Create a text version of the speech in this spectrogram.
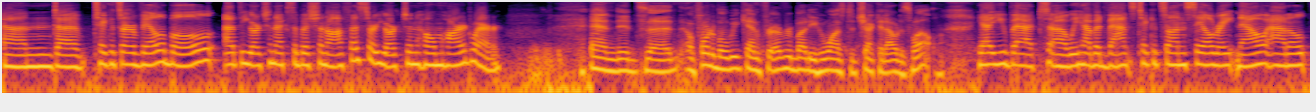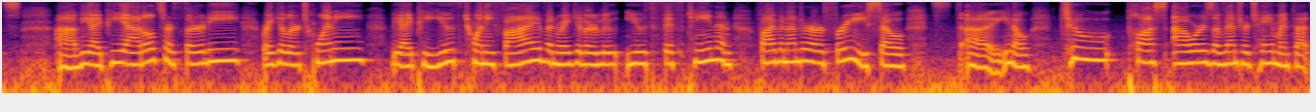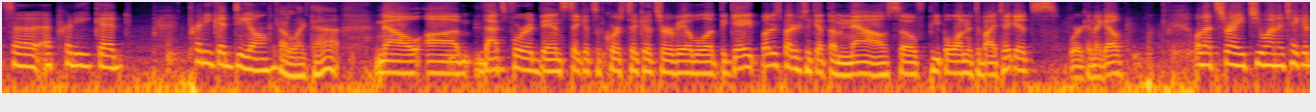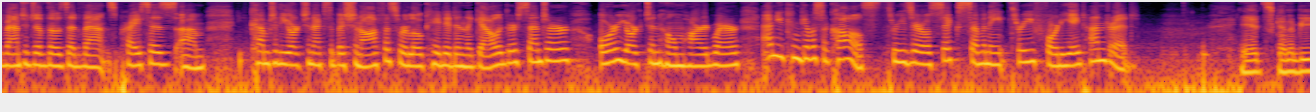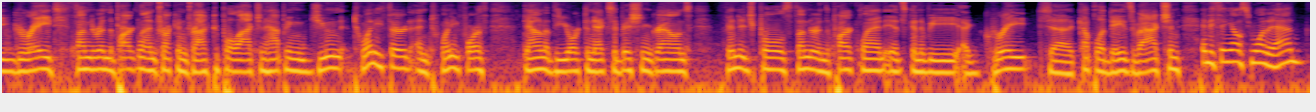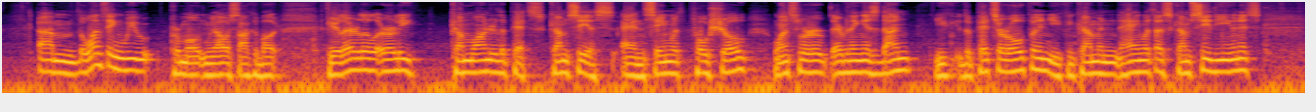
And uh, tickets are available at the Yorkton Exhibition Office or Yorkton Home Hardware. And it's an affordable weekend for everybody who wants to check it out as well. Yeah, you bet. Uh, we have advanced tickets on sale right now. Adults, uh, VIP adults are 30, regular 20, VIP youth 25, and regular lu- youth 15, and five and under are free. So, uh, you know, two plus hours of entertainment. That's a, a pretty good Pretty good deal. Gotta like that. Now, um, that's for advance tickets. Of course, tickets are available at the gate, but it's better to get them now. So if people wanted to buy tickets, where can they go? Well, that's right. You want to take advantage of those advance prices. Um, come to the Yorkton Exhibition office. We're located in the Gallagher Center or Yorkton Home Hardware. And you can give us a call 306 783 4800. It's going to be great. Thunder in the Parkland Truck and Tractor Pull action happening June 23rd and 24th down at the Yorkton Exhibition Grounds. Vintage Pulls, Thunder in the Parkland. It's going to be a great uh, couple of days of action. Anything else you want to add? Um, the one thing we promote and we always talk about, if you're there a little early, come wander the pits, come see us. And same with post show. Once we're everything is done, you, the pits are open. You can come and hang with us. Come see the units.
